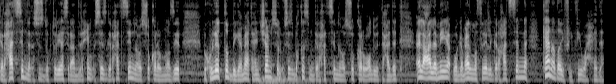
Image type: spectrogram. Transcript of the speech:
جراحات السمنة الأستاذ الدكتور ياسر عبد الرحيم أستاذ جراحات السمنة والسكر والمناظير بكلية الطب جامعة عين شمس الأستاذ بقسم جراحات السمنة والسكر وعضو الاتحادات العالمية والجمعية المصرية لجراحات السمنة كان ضيفي في واحدة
